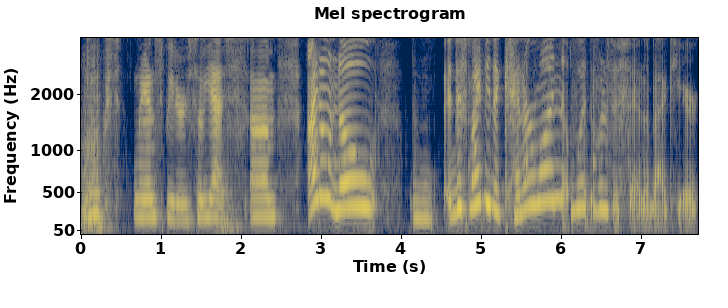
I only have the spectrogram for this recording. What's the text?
Luke's land speeder. So yes, um, I don't know this might be the Kenner one. What what does it say in the back here?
